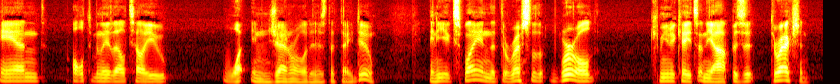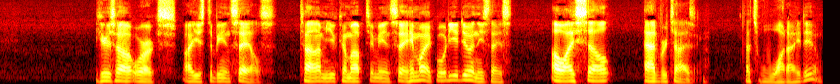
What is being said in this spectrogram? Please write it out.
and ultimately they'll tell you what in general it is that they do. And he explained that the rest of the world communicates in the opposite direction. Here's how it works. I used to be in sales. Tom, you come up to me and say, "Hey, Mike, what are you doing these days?" "Oh, I sell advertising. That's what I do."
